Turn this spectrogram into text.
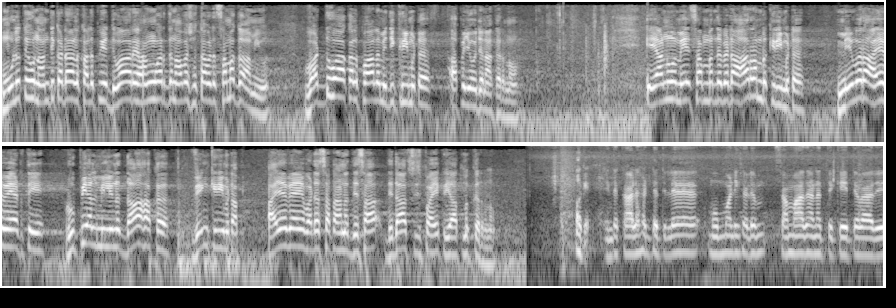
මුලතිව් නන්දිකඩාල කලපිය දවාරය හංවර්ධන අවශ්‍යතාවට සමගාමීව වඩ්ඩුවාකල් පාලම ඉදිකිරීමට අප යෝජනා කරනවා. ඒ අනුව මේ සම්බන්ධ වැඩ ආරම්භ කිරීමට මෙවර අයවැයටතේ රුපියල් මිලියන දාහක වෙන් කිරීමට අප- අයවැය වඩ සටහන දෙසා දෙදස් විසිපය ක්‍රියාත්ම කරනවා. ஓகே இந்த காலகட்டத்தில் மும்மொழிகளும் சமாதானத்துக்கு ஏற்றவாறு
